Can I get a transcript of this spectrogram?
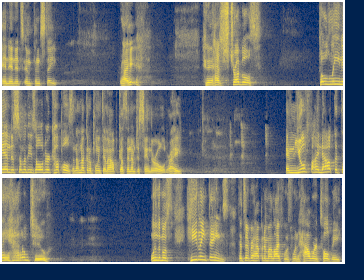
and in its infant state, right? And it has struggles. Go lean into some of these older couples. And I'm not going to point them out because then I'm just saying they're old, right? And you'll find out that they had them too. One of the most healing things that's ever happened in my life was when Howard told me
